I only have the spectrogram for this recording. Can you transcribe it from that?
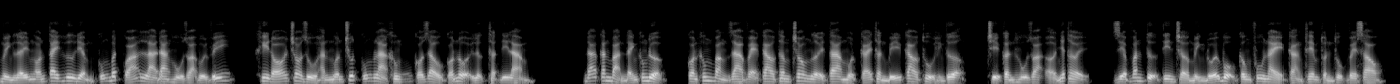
mình lấy ngón tay hư điểm cũng bất quá là đang hù dọa bùi vĩ, khi đó cho dù hắn muốn chút cũng là không có giàu có nội lực thật đi làm. Đã căn bản đánh không được, còn không bằng ra vẻ cao thâm cho người ta một cái thần bí cao thủ hình tượng, chỉ cần hù dọa ở nhất thời diệp văn tự tin chờ mình đối bộ công phu này càng thêm thuần thục về sau,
